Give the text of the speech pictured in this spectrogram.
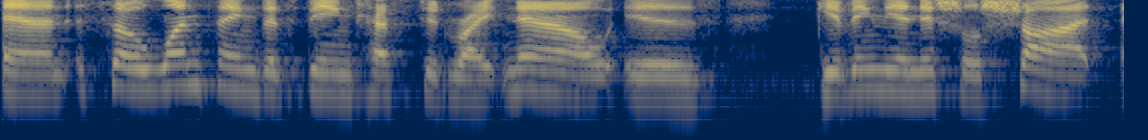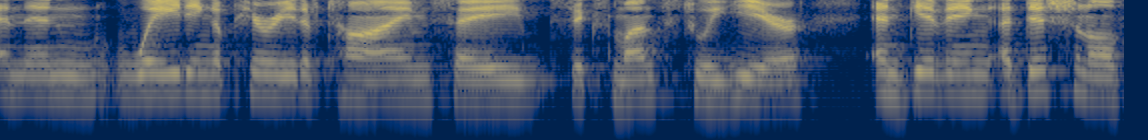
And so, one thing that's being tested right now is giving the initial shot and then waiting a period of time, say six months to a year, and giving additional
